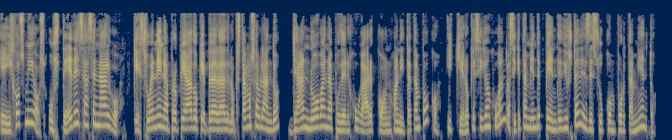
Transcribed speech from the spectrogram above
E hijos míos, ustedes hacen algo que suene inapropiado, que de lo que estamos hablando, ya no van a poder jugar con Juanita tampoco. Y quiero que sigan jugando, así que también depende de ustedes, de su comportamiento.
